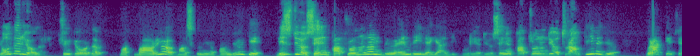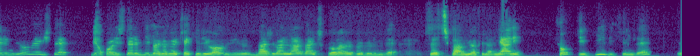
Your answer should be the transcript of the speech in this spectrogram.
Yol veriyorlar. Çünkü orada bak bağırıyor baskını yapan diyor ki biz diyor senin patronunun diyor emriyle geldik buraya diyor. Senin patronun diyor Trump değil mi diyor. Bırak geçelim diyor ve işte bir polislerin bir bölümü çekiliyor merdivenlerden çıkıyorlar öbür bölümde ses çıkarmıyor filan. Yani çok ciddi biçimde e,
